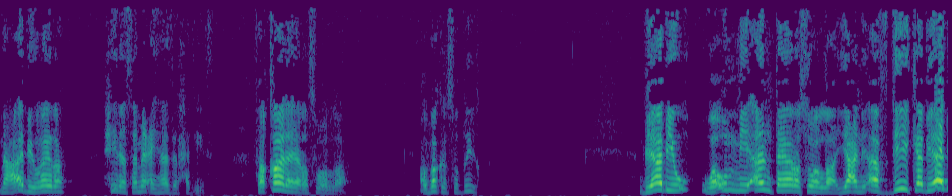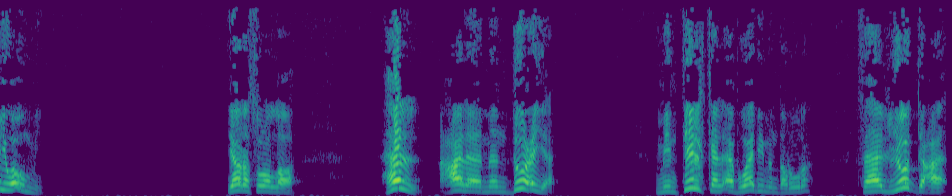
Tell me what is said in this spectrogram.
مع أبي هريرة حين سمع هذا الحديث. فقال يا رسول الله أبو بكر الصديق بأبي وأمي أنت يا رسول الله يعني أفديك بأبي وأمي. يا رسول الله هل على من دعي من تلك الأبواب من ضرورة؟ فهل يدعى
